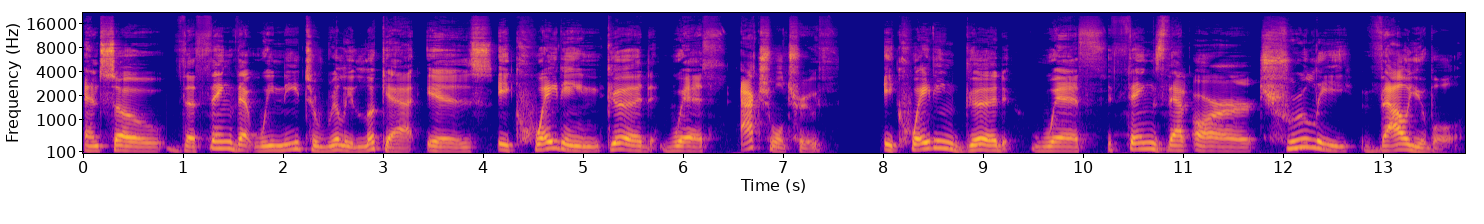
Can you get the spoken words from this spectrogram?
And so the thing that we need to really look at is equating good with actual truth, equating good with things that are truly valuable.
